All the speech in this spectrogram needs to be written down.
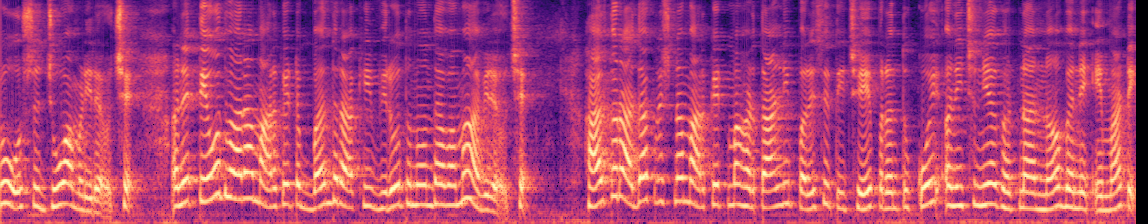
રોષ જોવા મળી રહ્યો છે અને તેઓ દ્વારા માર્કેટ બંધ રાખી વિરોધ નોંધાવવામાં આવી રહ્યો છે. હાલ તો રાધાકૃષ્ણ માર્કેટમાં હડતાળની પરિસ્થિતિ છે, પરંતુ કોઈ અનિચ્છનીય ઘટના ન બને એ માટે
